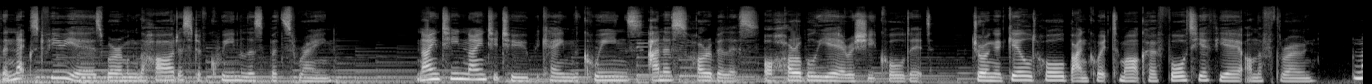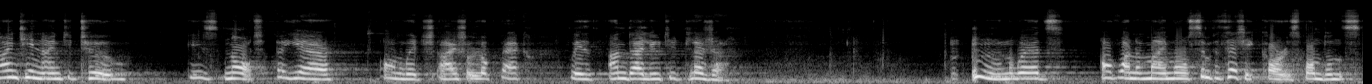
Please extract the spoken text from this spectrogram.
The next few years were among the hardest of Queen Elizabeth's reign. 1992 became the Queen's Annus Horribilis, or Horrible Year as she called it, during a Guildhall banquet to mark her 40th year on the throne. 1992 is not a year on which I shall look back with undiluted pleasure. In the words of one of my more sympathetic correspondents,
